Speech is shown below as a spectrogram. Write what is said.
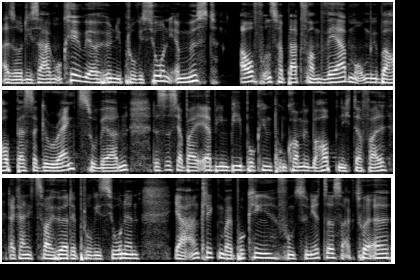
Also die sagen, okay, wir erhöhen die Provision, ihr müsst auf unserer Plattform werben, um überhaupt besser gerankt zu werden. Das ist ja bei Airbnb, Booking.com überhaupt nicht der Fall. Da kann ich zwar höhere Provisionen ja anklicken. Bei Booking funktioniert das aktuell,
